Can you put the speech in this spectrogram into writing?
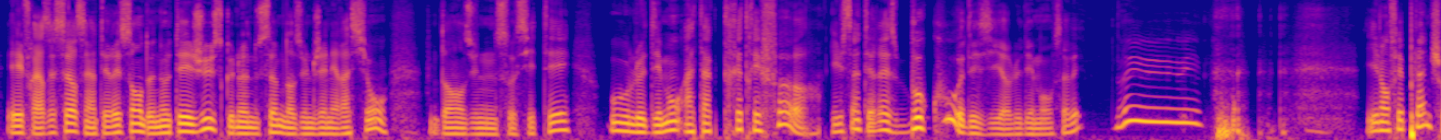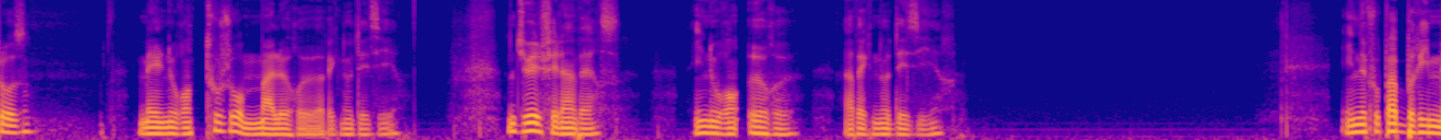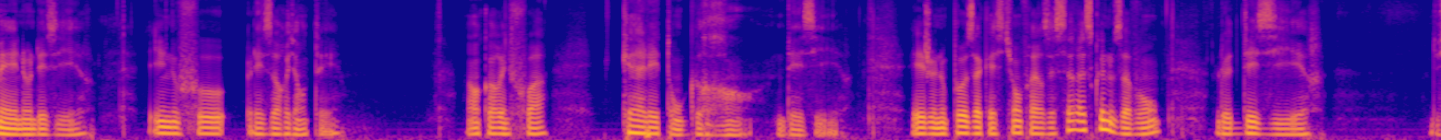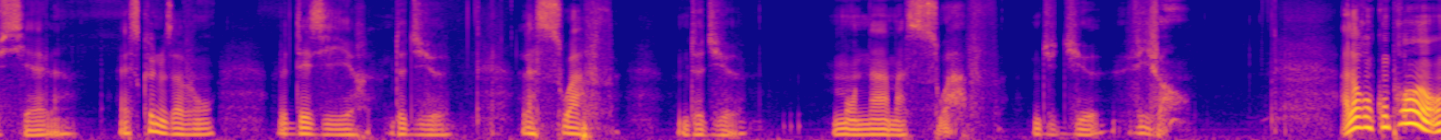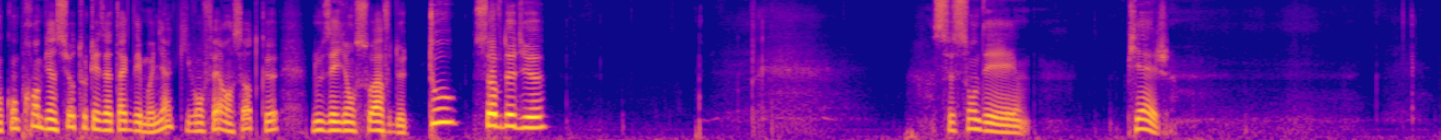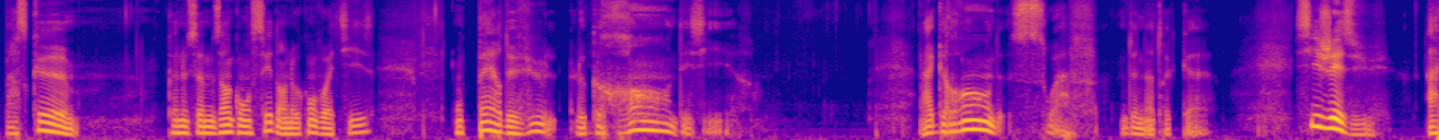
Et frères et sœurs, c'est intéressant de noter juste que nous sommes dans une génération dans une société où le démon attaque très très fort. Il s'intéresse beaucoup au désir, le démon, vous savez Oui, oui, oui. il en fait plein de choses. Mais il nous rend toujours malheureux avec nos désirs. Dieu, il fait l'inverse. Il nous rend heureux avec nos désirs. Il ne faut pas brimer nos désirs. Il nous faut les orienter. Encore une fois, quel est ton grand désir? Et je nous pose la question, frères et sœurs, est-ce que nous avons le désir du ciel? Est-ce que nous avons le désir de Dieu? La soif de Dieu Mon âme a soif du Dieu vivant. Alors on comprend, on comprend bien sûr toutes les attaques démoniaques qui vont faire en sorte que nous ayons soif de tout sauf de Dieu. ce sont des pièges. Parce que quand nous sommes engoncés dans nos convoitises, on perd de vue le grand désir, la grande soif de notre cœur. Si Jésus a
